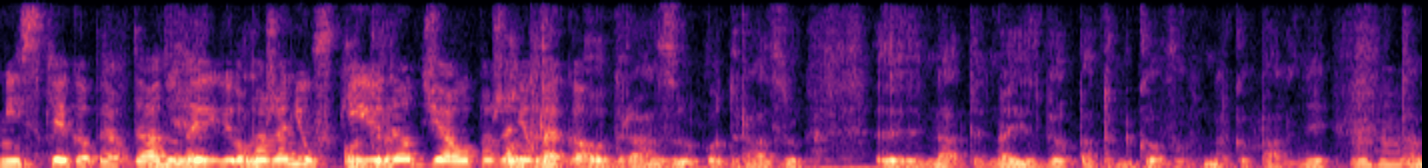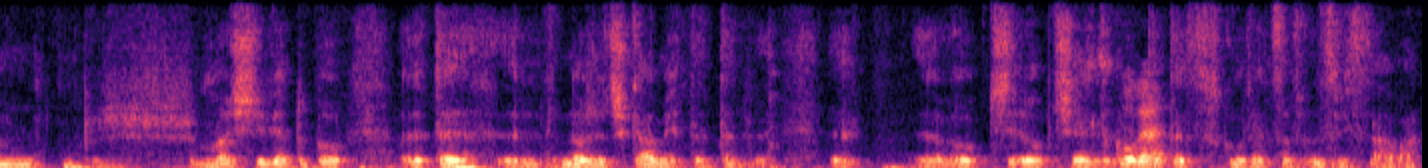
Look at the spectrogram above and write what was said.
miejskiego, prawda? Nie, Tutaj od- oparzeniówki, od ra- do oddziału od, oparzeniowego. od razu, od razu y, na, ten, na izbę opatrunkową na kopalni. Mhm. Tam właściwie to po y, te y, nożyczkami te, te, y, obcie, obcięli Skórę. Te, skórę, co zwisała.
